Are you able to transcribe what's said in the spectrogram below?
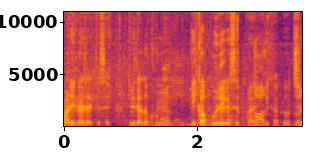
বাড়ি না যাইতেছে। যদি এতক্ষণ পিক আপ ভরে গেছে প্রায়। পিক আপে হচ্ছে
